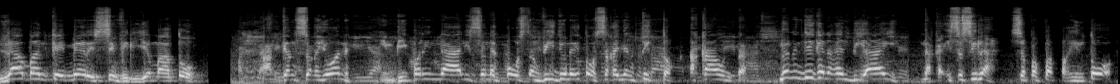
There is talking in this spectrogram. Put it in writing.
laban kay Mary Civil Yamato. Hanggang sa ngayon, hindi pa rin naalis na nag-post ang video na ito sa kanyang TikTok account. Nanindigan ng NBI, nakaisa sila sa pagpapahinto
